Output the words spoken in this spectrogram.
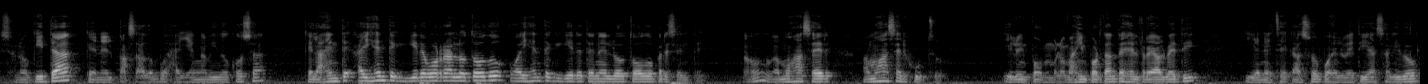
Eso no quita que en el pasado pues hayan habido cosas que la gente hay gente que quiere borrarlo todo o hay gente que quiere tenerlo todo presente, ¿no? Vamos a ser vamos a ser justos. Y lo, lo más importante es el Real Betis y en este caso pues el Betis ha salido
